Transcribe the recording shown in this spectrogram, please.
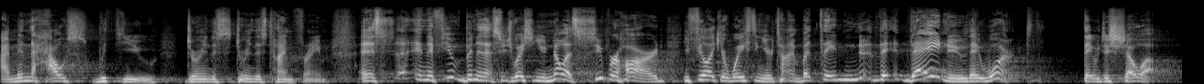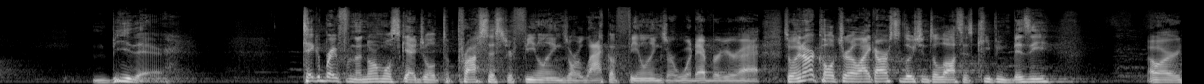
I'm in the house with you during this, during this time frame. And, and if you've been in that situation, you know it's super hard. You feel like you're wasting your time, but they, they, they knew they weren't. They would just show up and be there. Take a break from the normal schedule to process your feelings or lack of feelings or whatever you're at. So in our culture, like our solution to loss is keeping busy or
